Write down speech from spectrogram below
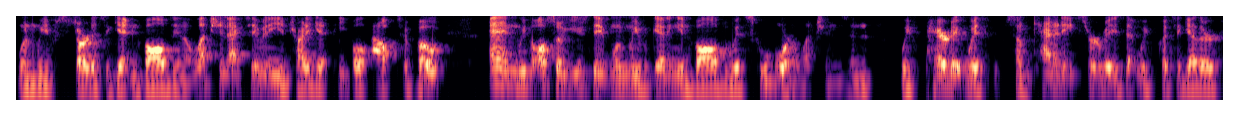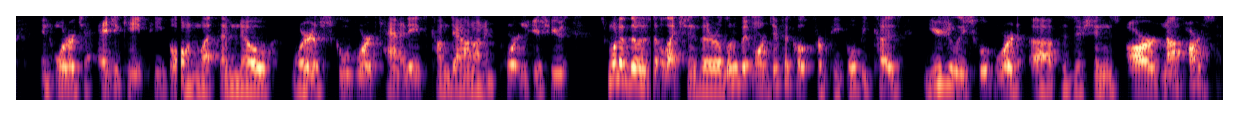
when we've started to get involved in election activity and try to get people out to vote. And we've also used it when we are getting involved with school board elections and We've paired it with some candidate surveys that we've put together in order to educate people and let them know where school board candidates come down on important issues. It's one of those elections that are a little bit more difficult for people because usually school board uh, positions are nonpartisan.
